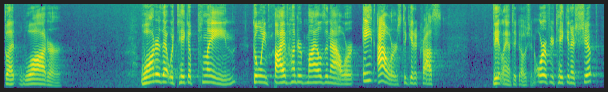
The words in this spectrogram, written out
but water. Water that would take a plane going 500 miles an hour, eight hours to get across the Atlantic Ocean. Or if you're taking a ship,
